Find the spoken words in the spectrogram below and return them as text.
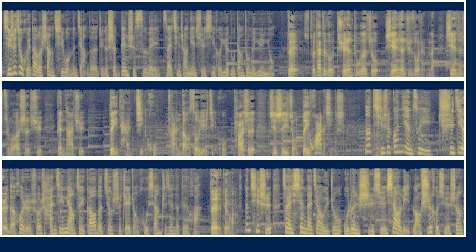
其实就回到了上期我们讲的这个审辩式思维在青少年学习和阅读当中的运用。对，所以他这个学生读了之后，先生去做什么呢？先生主要是去跟他去对谈解惑，传道授业解惑，他是这是一种对话的形式。那其实关键最吃劲儿的，或者说是含金量最高的，就是这种互相之间的对话。对，对话。但其实，在现代教育中，无论是学校里老师和学生，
